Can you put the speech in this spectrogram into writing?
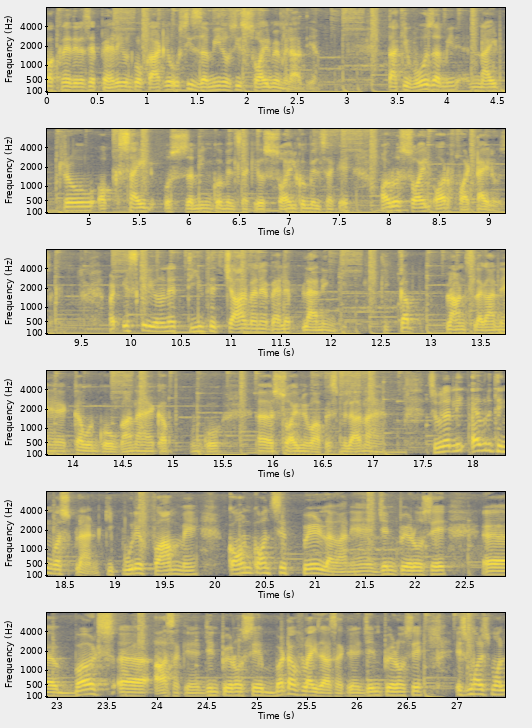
पकने देने से पहले ही उनको काट के उसी ज़मीन, उसी सॉइल में मिला दिया। ताकि वो ज़मीन नाइट्रो ऑक्साइड उस ज़मीन को मिल सके, उस सॉइल को मिल सके और वो सॉइल और फर्टाइल हो सके। बट इसके लिए उन्होंने तीन से चार महीने पहले प्लानिंग की कि कब प्लांट्स लगाने हैं, कब उनको उगाना है, कब उनको सॉइल में वापस मिलाना है। सिमिलरली एवरीथिंग वॉज़ प्लान कि पूरे फार्म में कौन कौन से पेड़ लगाने हैं, जिन पेड़ों से बर्ड्स आ सकें जिन पेड़ों से बटरफ्लाइज आ सकें जिन पेड़ों से स्मॉल स्मॉल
